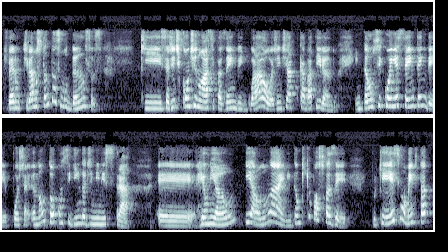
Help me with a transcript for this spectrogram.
tiveram, tivemos tantas mudanças que se a gente continuasse fazendo igual, a gente ia acabar pirando. Então, se conhecer e entender, poxa, eu não estou conseguindo administrar é, reunião e aula online, então o que, que eu posso fazer? Porque esse momento está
